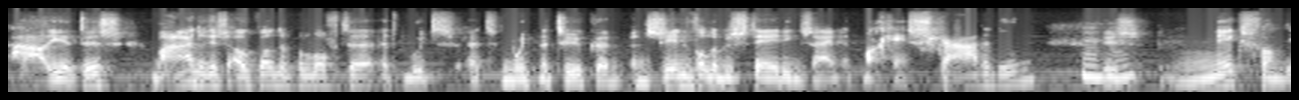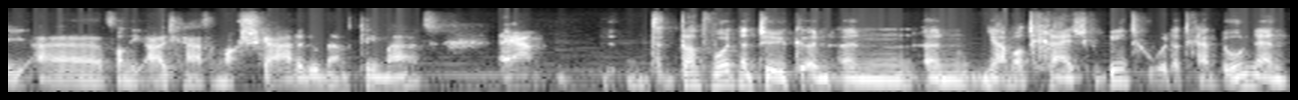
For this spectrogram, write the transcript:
haal je het dus. Maar er is ook wel de belofte: het moet, het moet natuurlijk een, een zinvolle besteding zijn. Het mag geen schade doen. Mhm. Dus niks van die, uh, van die uitgaven mag schade doen aan het klimaat. Nou ja, dat wordt natuurlijk een, een, een ja, wat grijs gebied hoe we dat gaan doen. En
